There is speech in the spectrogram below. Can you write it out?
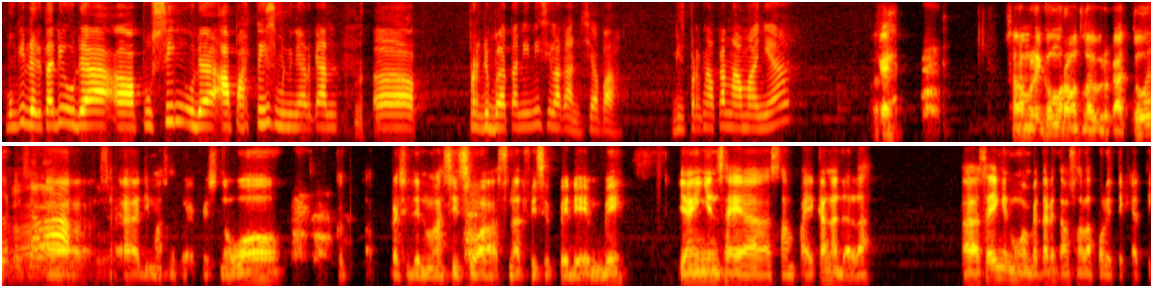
Mungkin dari tadi udah uh, pusing, udah apatis mendengarkan uh, perdebatan ini silakan. Siapa? Diperkenalkan namanya. Oke. Assalamualaikum warahmatullahi wabarakatuh. Uh, saya Dimas Krisnowo, Presiden Mahasiswa Senat Visip PDMB. Yang ingin saya sampaikan adalah uh, saya ingin mengomentari tentang soal politik etik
